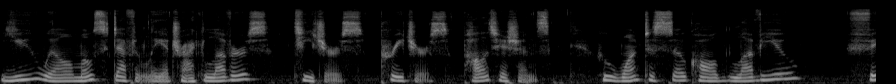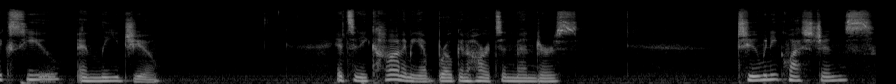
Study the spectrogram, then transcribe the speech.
you will most definitely attract lovers, teachers, preachers, politicians who want to so called love you, fix you, and lead you. It's an economy of broken hearts and menders too many questions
